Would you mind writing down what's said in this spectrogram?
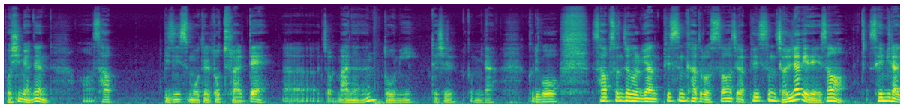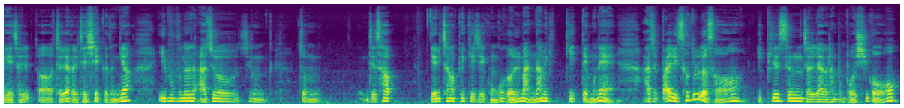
보시면은 어, 사업 비즈니스 모델 도출할 때좀 어, 많은 도움이 되실 겁니다. 그리고 사업 선정을 위한 필승 카드로서 제가 필승 전략에 대해서 세밀하게 전, 어, 전략을 제시했거든요. 이 부분은 아주 지금 좀 이제 사업 예비 창업 패키지 공고가 얼마 안 남았기 때문에 아주 빨리 서둘러서 이 필승 전략을 한번 보시고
